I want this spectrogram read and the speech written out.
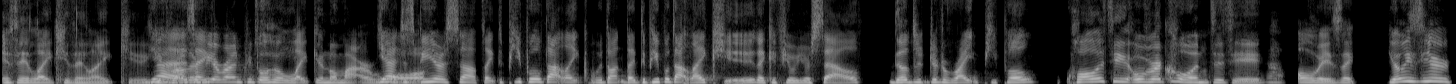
if they like you they like you Yeah, you'd rather be around people who like you no matter yeah, what just be yourself. Like the people that like would not like the people that like you, like if you're yourself, they're the- they're the right people. quality over quantity always like you always hear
